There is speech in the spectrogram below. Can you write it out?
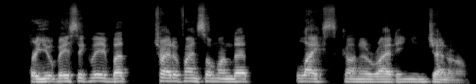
for you basically, but try to find someone that likes of writing in general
